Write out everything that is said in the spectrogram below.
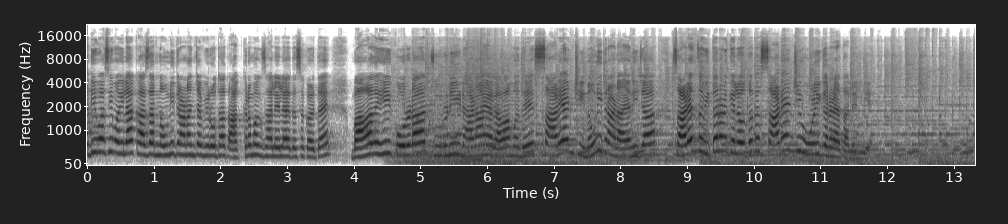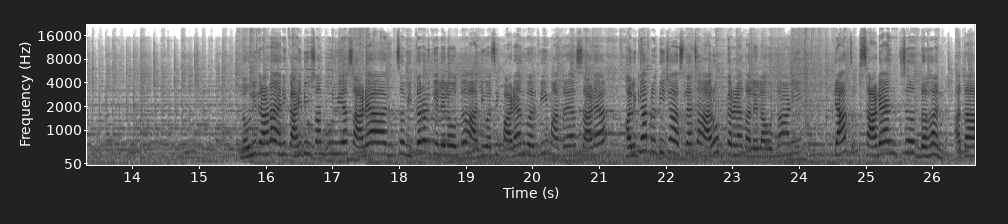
आदिवासी महिला खासदार नवनीत राणांच्या विरोधात आक्रमक झालेल्या आहेत असं आहे बामादेही कोरडा चुरणी ढाणा या गावामध्ये साड्यांची नवनीत राणा यांनी ज्या साड्यांचं वितरण केलं होतं त्या साड्यांची होळी करण्यात आलेली आहे. नवनीत राणा यांनी काही दिवसांपूर्वी या साड्यांचं वितरण केलेलं होतं. आदिवासी पाड्यांवरती मात्र या साड्या हलक्या प्रतीच्या असल्याचा आरोप करण्यात आलेला होता आणि त्याच साड्यांचं दहन आता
